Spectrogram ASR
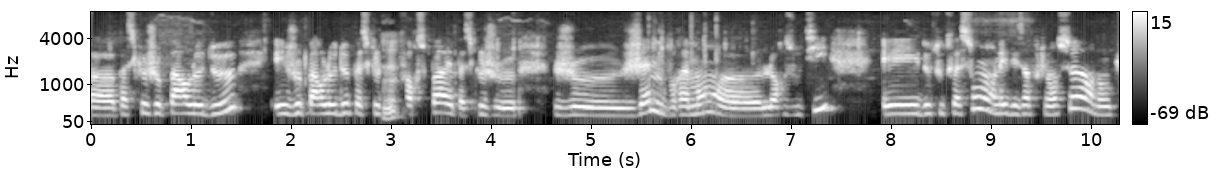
euh, parce que je parle d'eux et je parle d'eux parce que je ne mmh. force pas et parce que je j'aime vraiment euh, leurs outils et de toute façon on est des influenceurs donc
